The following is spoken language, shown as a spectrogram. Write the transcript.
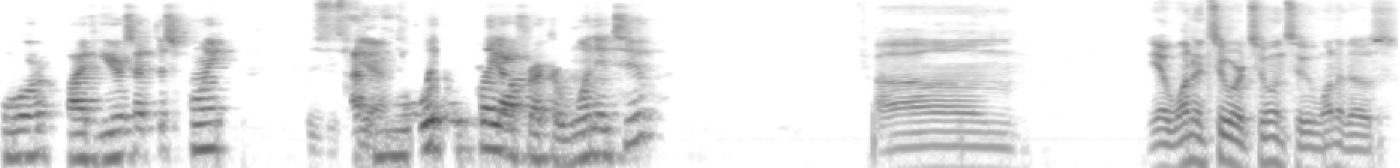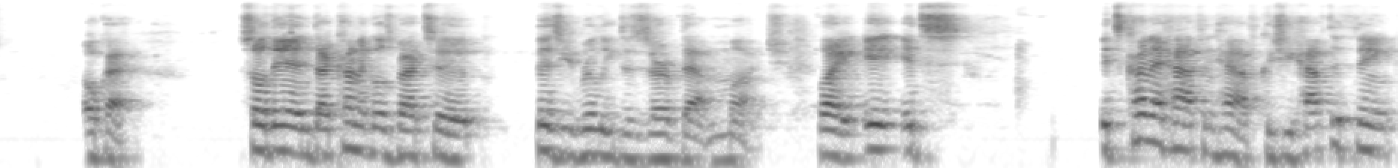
four, five years at this point. This is Uh, Yeah. What's the playoff record? One and two. um, yeah, one and two or two and two, one of those. Okay. So then that kind of goes back to does he really deserve that much? Like it, it's it's kind of half and half because you have to think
